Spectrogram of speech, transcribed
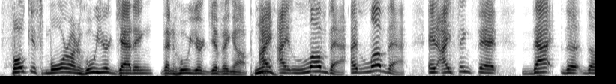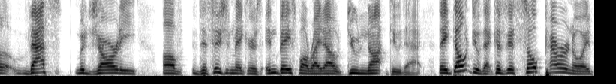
focus more on who you're getting than who you're giving up. I, I love that. I love that. And I think that that the the vast majority of decision makers in baseball right now do not do that. They don't do that because they're so paranoid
